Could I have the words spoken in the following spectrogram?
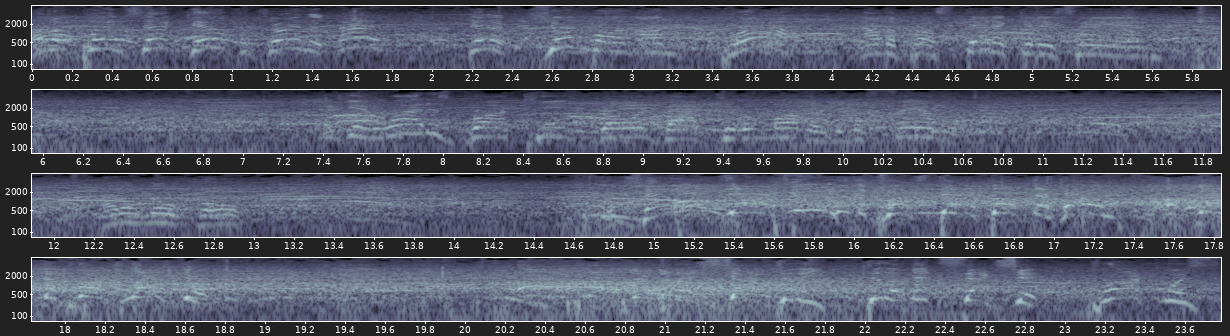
I don't blame Zach Gowen for trying to get a jump on, on Brock. Now the prosthetic in his hand. Again, why does Brock keep going back to the mother, to the family? I don't know, Cole. Oh, Zach with the prosthetic off the head. Again to Brock Lesnar. Oh, Lesnar with a shot to the to the midsection. Brock was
